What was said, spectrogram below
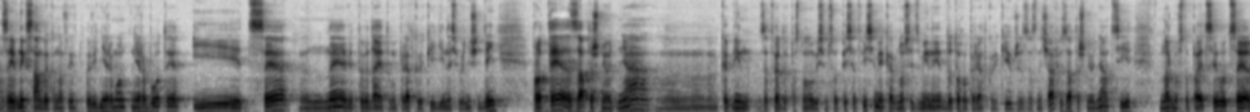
е, заявник сам виконав відповідні ремонтні роботи, і це не відповідає тому порядку, який діє на сьогоднішній день. Проте з завтрашнього дня е, Кабмін затвердив постанову 858, яка вносить зміни до того порядку, який вже зазначав. І з завтрашнього дня ці норми вступають в силу. Це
